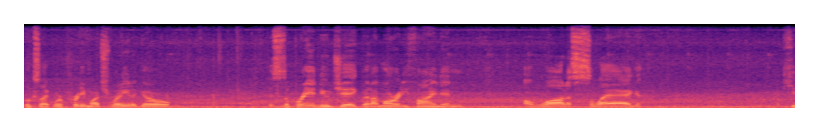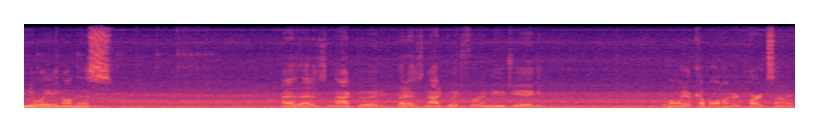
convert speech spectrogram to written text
Looks like we're pretty much ready to go. This is a brand new jig, but I'm already finding a lot of slag accumulating on this. Uh, that is not good. That is not good for a new jig with only a couple of hundred parts on it.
